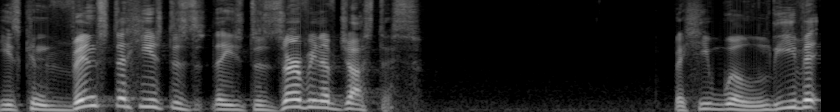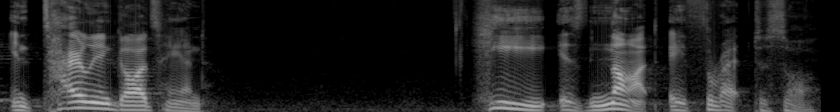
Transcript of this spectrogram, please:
He's convinced that he's, des- that he's deserving of justice. But he will leave it entirely in God's hand. He is not a threat to Saul.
